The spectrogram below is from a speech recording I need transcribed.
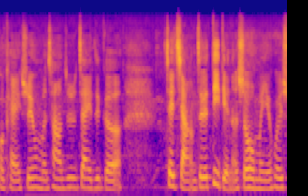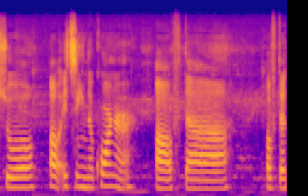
？OK，所以我们常常就是在这个在讲这个地点的时候，我们也会说，哦，it's in the corner of the of the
